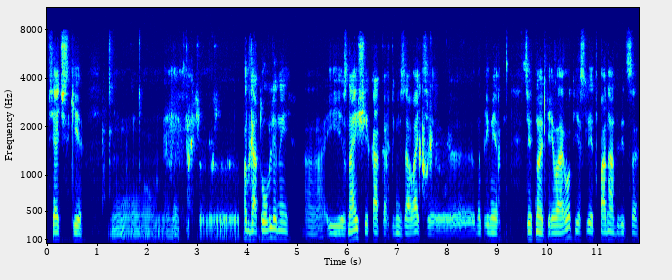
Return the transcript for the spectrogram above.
всячески подготовленный а, и знающий, как организовать, э, например, цветной переворот, если это понадобится,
